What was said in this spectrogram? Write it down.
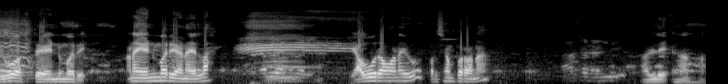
ಇವು ಅಷ್ಟೇ, ಹೆಣ್ಮರಿ. ಅಣ್ಣ ಹೆಣ್ಮರಿ ಅಣ್ಣ ಎಲ್ಲ? ಯಾವ ಊರವ ಅಣ್ಣ ಇವು? ಪರಶಂಪುರನ ಹಳ್ಳಿ, ಹಾ ಹಾ.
